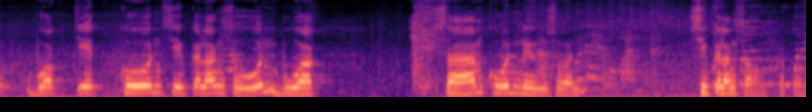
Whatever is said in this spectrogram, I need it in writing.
1บวก7คูณ10กำลัง0บวก3คูณ1ส่วน 10กำลัง2ครับผม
